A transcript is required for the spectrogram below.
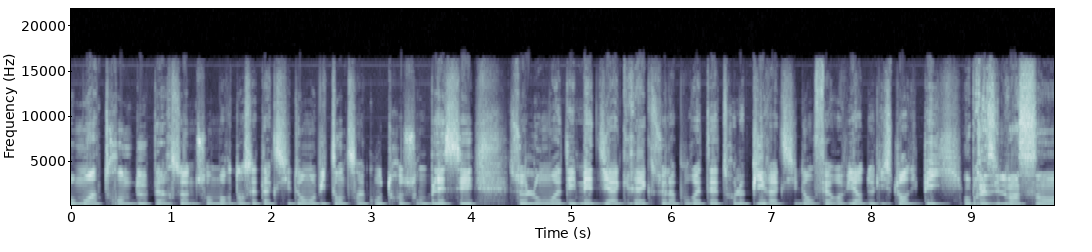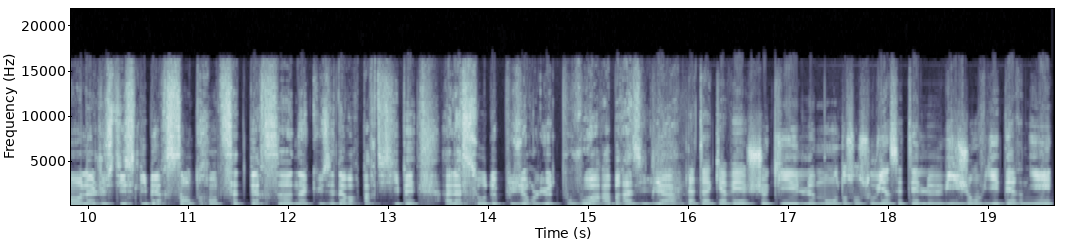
Au moins 32 personnes sont mortes dans cet accident. 85 autres sont blessés. Selon des médias grecs, cela pourrait être le pire accident ferroviaire de l'histoire du pays. Au Brésil, Vincent, la justice libère 137 personnes accusées d'avoir participé à l'assaut de plusieurs lieux de pouvoir à Brasilia. L'attaque avait choqué le monde. On s'en souvient, c'était le 8 janvier dernier.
